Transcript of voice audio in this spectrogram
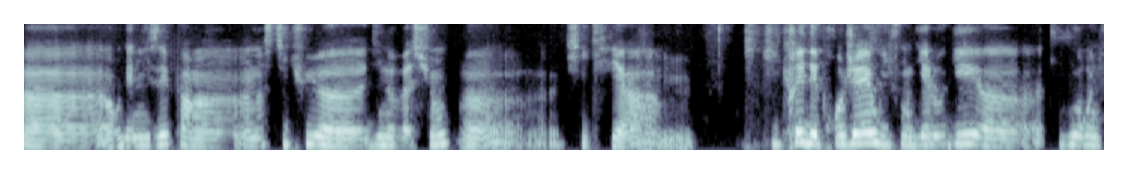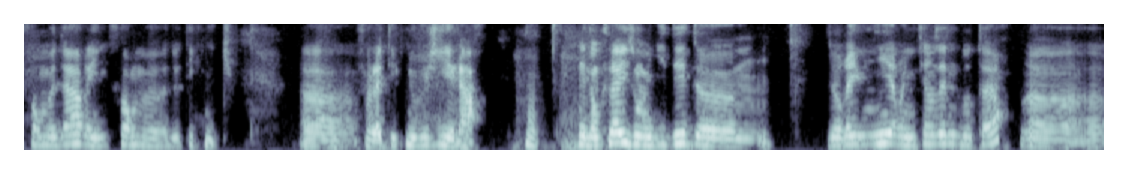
euh, organisée par un, un institut euh, d'innovation euh, qui, qui a, qui, qui crée des projets où ils font dialoguer toujours une forme d'art et une forme de technique. Enfin, la technologie et l'art. Et donc là, ils ont eu l'idée de, de réunir une quinzaine d'auteurs euh,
